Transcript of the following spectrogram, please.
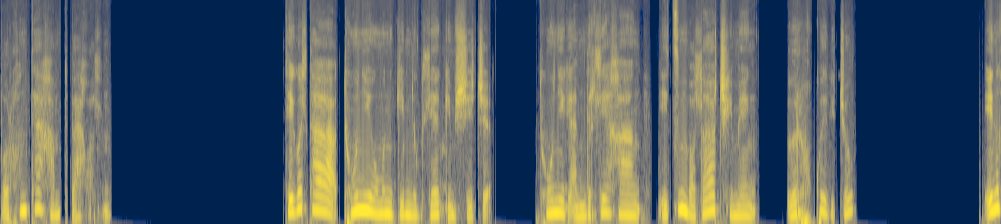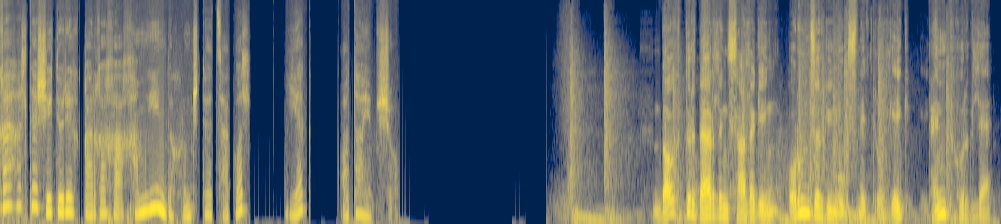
бурхантай хамт байх болно. Тэгвэл та түүний өмнө гим нүглээ гимшиж түүнийг амьдралынхаа эзэн болооч хэмээн урихгүй гэж юу? Энэ гайхалтай шийдвэрийг гаргах хамгийн тохиромжтой цаг бол яг одоо юм шүү. Доктор Дарлин Салагийн уран зөгийн үгс нэвтрүүлгийг танд хүргэлээ.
